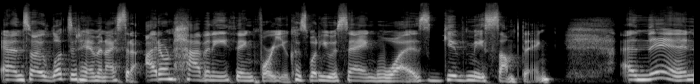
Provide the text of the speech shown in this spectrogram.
And so I looked at him and I said, "I don't have anything for you" because what he was saying was, "Give me something." And then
